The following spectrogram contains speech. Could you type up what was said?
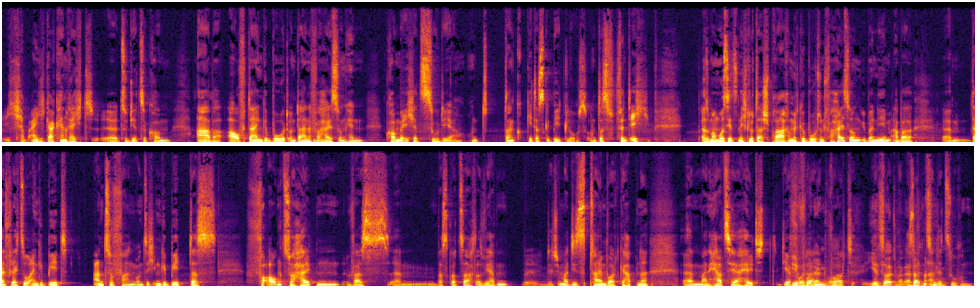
ich habe eigentlich gar kein Recht, äh, zu dir zu kommen. Aber auf dein Gebot und deine mhm. Verheißung hin komme ich jetzt zu dir. Und dann geht das Gebet los. Und das finde ich, also man muss jetzt nicht Luthers Sprache mit Gebot und Verheißung übernehmen, aber ähm, dann vielleicht so ein Gebet anzufangen und sich im Gebet das vor Augen zu halten, was, ähm, was Gott sagt. Also wir haben äh, schon mal dieses Psalmwort gehabt, ne? Ähm, mein Herz her hält dir, dir vor, vor dein Wort. Wort. Ihr sollt man, sollt man Antlitz suchen.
